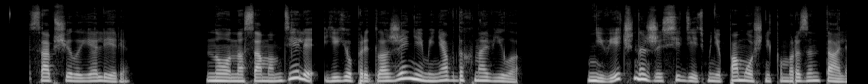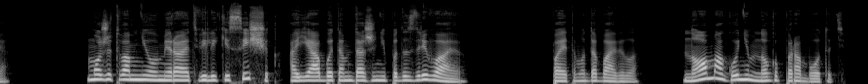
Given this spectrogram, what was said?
— сообщила я Лере. Но на самом деле ее предложение меня вдохновило. Не вечно же сидеть мне помощником Розенталя. Может, во мне умирает великий сыщик, а я об этом даже не подозреваю. Поэтому добавила. Но могу немного поработать.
